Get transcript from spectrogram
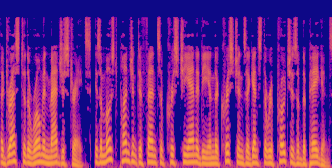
addressed to the Roman magistrates, is a most pungent defense of Christianity and the Christians against the reproaches of the pagans,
